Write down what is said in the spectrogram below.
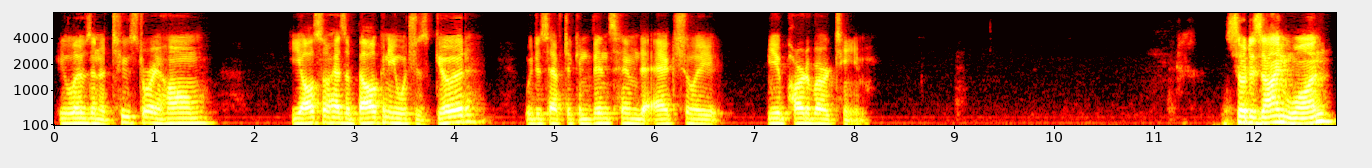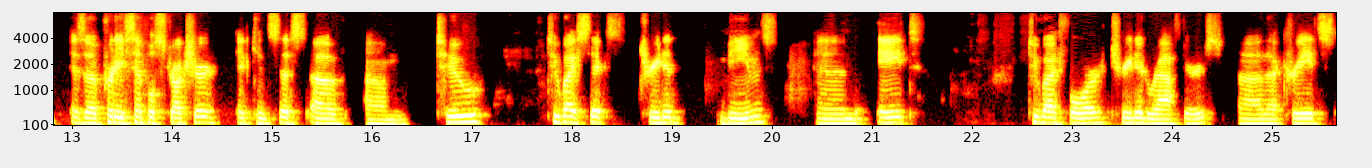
He lives in a two story home. He also has a balcony, which is good. We just have to convince him to actually be a part of our team. So design one is a pretty simple structure. It consists of um, two two by six treated beams and eight two by four treated rafters uh, that creates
